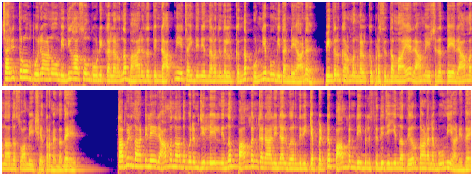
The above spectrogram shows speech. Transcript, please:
ചരിത്രവും പുരാണവും ഇതിഹാസവും കൂടി കലർന്ന ഭാരതത്തിന്റെ ആത്മീയ ചൈതന്യം നിറഞ്ഞു നിൽക്കുന്ന പുണ്യഭൂമി തന്നെയാണ് പിതൃകർമ്മങ്ങൾക്ക് പ്രസിദ്ധമായ രാമേശ്വരത്തെ രാമനാഥസ്വാമി ക്ഷേത്രമെന്നത്. തമിഴ്നാട്ടിലെ രാമനാഥപുരം ജില്ലയിൽ നിന്നും പാമ്പൻ കനാലിനാൽ വേർതിരിക്കപ്പെട്ട് പാമ്പൻ ദ്വീപിൽ സ്ഥിതി ചെയ്യുന്ന തീർത്ഥാടന ഭൂമിയാണിത്.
